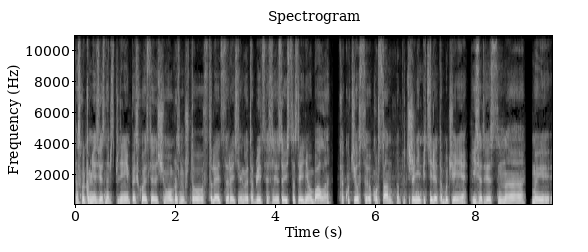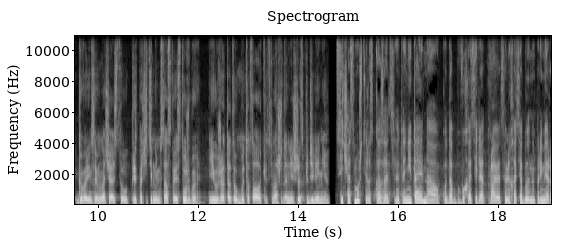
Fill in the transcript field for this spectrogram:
Насколько мне известно, распределение происходит следующим образом, что вставляется рейтинговая таблица, все зависит от среднего балла, как учился курсант на протяжении пяти лет обучения, и, соответственно, мы говорим своему начальству предпочтительные места своей службы, и уже от этого будет отталкиваться наше дальнейшее распределение. Сейчас можете рассказать? Это не тайна, куда бы вы хотели отправиться? Или хотя бы, например,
